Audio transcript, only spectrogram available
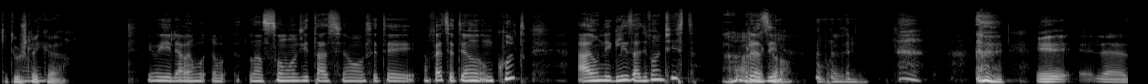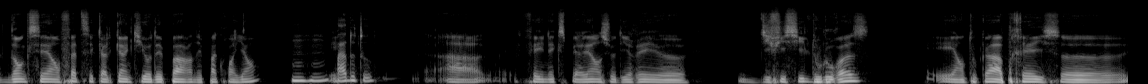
qui touche les cœurs. oui, lancé une invitation. C'était, en fait, c'était un culte à une église adventiste ah, au Brésil. Au Brésil. et euh, donc, c'est en fait, c'est quelqu'un qui au départ n'est pas croyant, Mhm, pas du tout. A fait une expérience, je dirais, euh, difficile, douloureuse. Et en tout cas, après, il, se,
